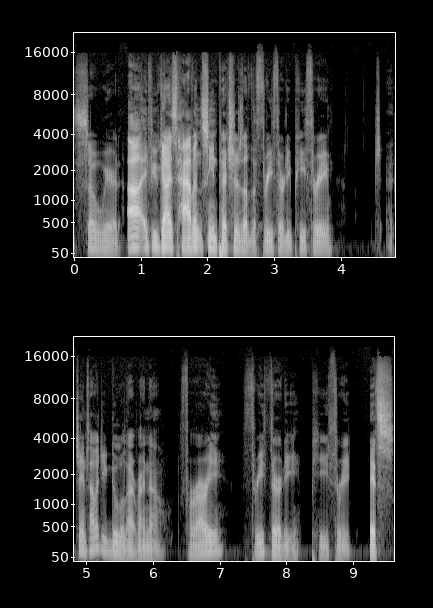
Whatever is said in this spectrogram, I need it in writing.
so weird. Uh, if you guys haven't seen pictures of the 330 P3, J- James, how about you Google that right now? Ferrari 330 P3. It's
